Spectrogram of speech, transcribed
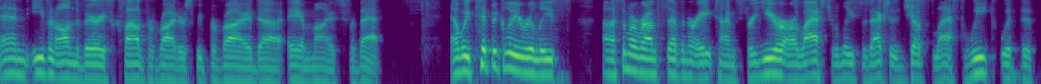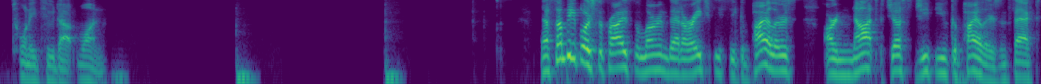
and even on the various cloud providers, we provide uh, AMIs for that. And we typically release uh, somewhere around seven or eight times per year. Our last release was actually just last week with the 22.1. Now, some people are surprised to learn that our HPC compilers are not just GPU compilers. In fact,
